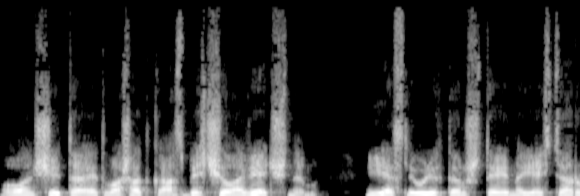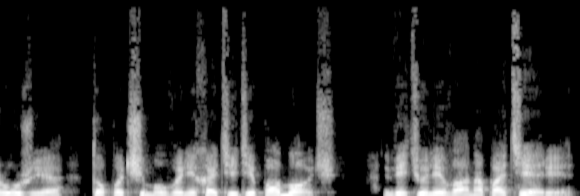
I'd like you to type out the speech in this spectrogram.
Он считает ваш отказ бесчеловечным. Если у Лихтенштейна есть оружие, то почему вы не хотите помочь? Ведь у Ливана потери.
